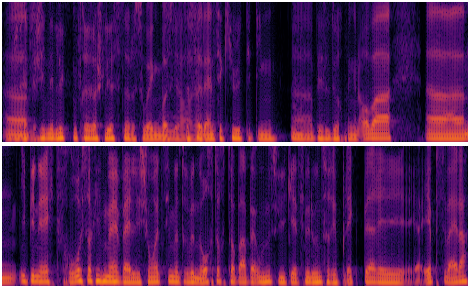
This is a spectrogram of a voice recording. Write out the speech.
ja, äh, verschiedene Lücken früher schließen oder so irgendwas, Ja, dass sie ja. halt ein Security-Ding äh, ein bisschen durchbringen. Aber ähm, ich bin recht froh, sage ich mal, weil ich schon jetzt immer drüber nachgedacht habe, auch bei uns, wie geht es mit unseren BlackBerry-Apps weiter.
